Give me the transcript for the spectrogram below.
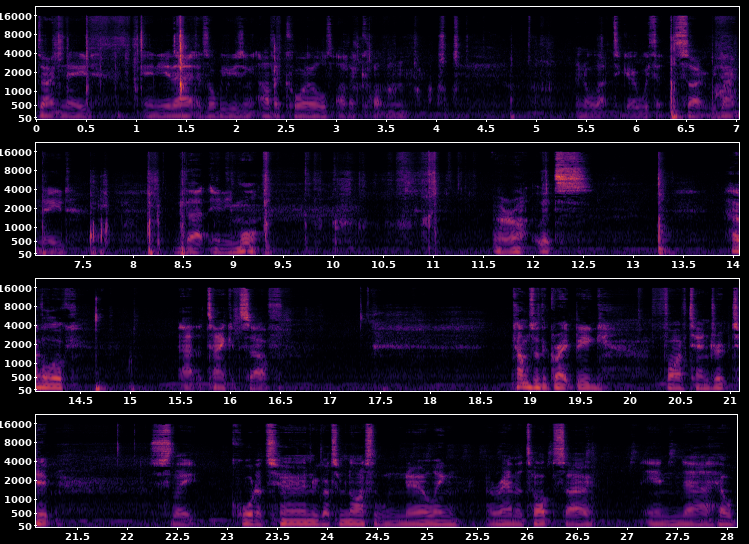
Don't need any of that as I'll be using other coils, other cotton, and all that to go with it. So we don't need that anymore. Alright, let's have a look at the tank itself. Comes with a great big 510 drip tip, sleek quarter turn. We've got some nice little knurling around the top. So in uh, Hell,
